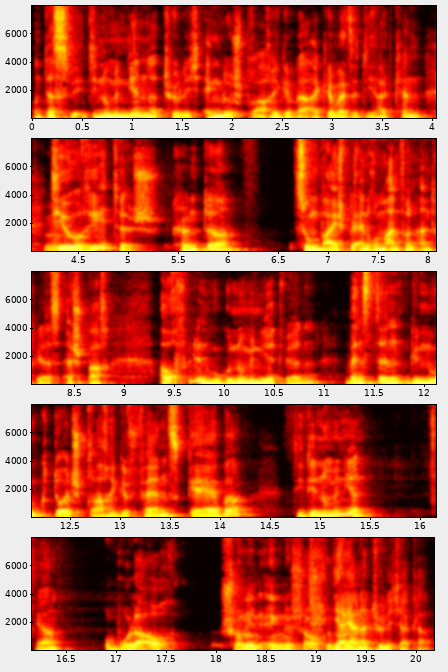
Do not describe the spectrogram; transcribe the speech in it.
Und das, die nominieren natürlich englischsprachige Werke, weil sie die halt kennen. Mhm. Theoretisch könnte zum Beispiel ein Roman von Andreas Eschbach auch für den Hugo nominiert werden, wenn es denn genug deutschsprachige Fans gäbe, die den nominieren. Ja. Obwohl er auch schon in Englisch auch Ja, ja, natürlich, ja klar.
